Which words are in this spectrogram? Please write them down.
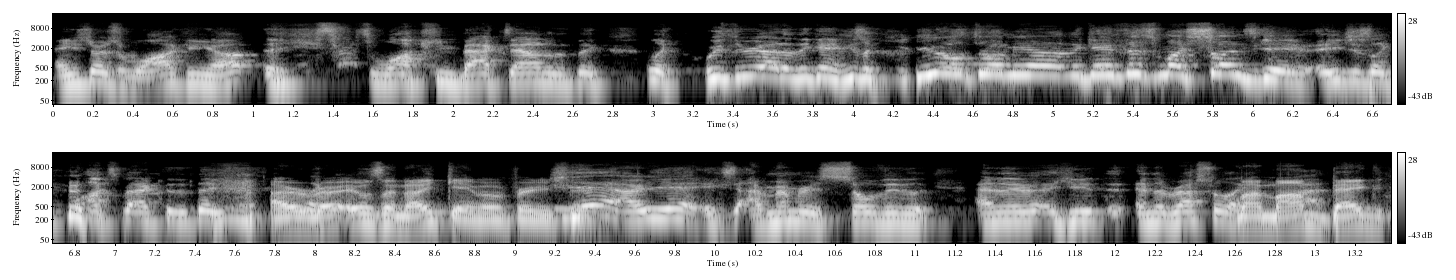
And he starts walking up. And he starts walking back down to the thing. Like we threw you out of the game. He's like, "You don't throw me out of the game. This is my son's game." And he just like walks back to the thing. I remember it was a night game. I'm pretty sure. Yeah, yeah. I remember it so vividly. And then he and the rest were like, my mom I- begged.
